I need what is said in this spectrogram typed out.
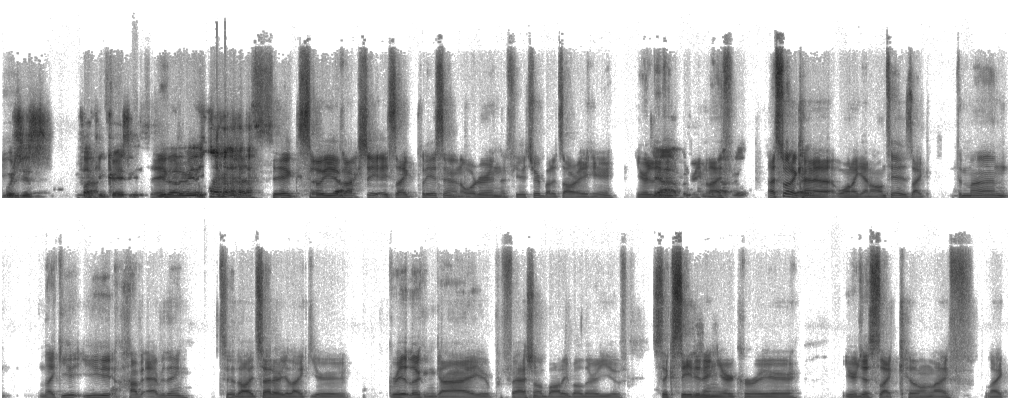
which is fucking That's crazy. sick. You know what I mean? That's sick. So you've actually it's like placing an order in the future, but it's already here. You're living Yeah, dream life. That's what I kind of want to get onto is like the man, like you you have everything to the outsider. You're like you're great looking guy. You're a professional bodybuilder. You've succeeded in your career. You're just like killing life. Like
